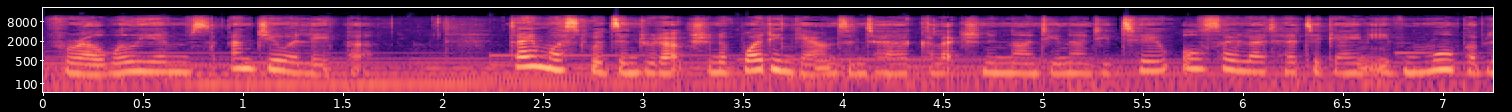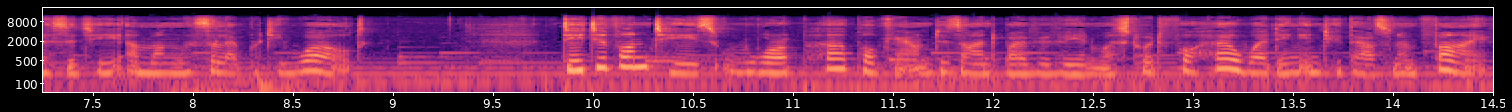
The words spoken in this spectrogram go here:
Pharrell Williams, and Dua Lipa. Dame Westwood's introduction of wedding gowns into her collection in 1992 also led her to gain even more publicity among the celebrity world. Dita Von Teese wore a purple gown designed by Vivienne Westwood for her wedding in 2005,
